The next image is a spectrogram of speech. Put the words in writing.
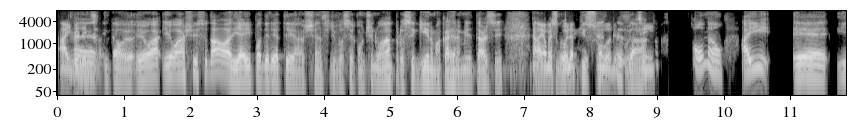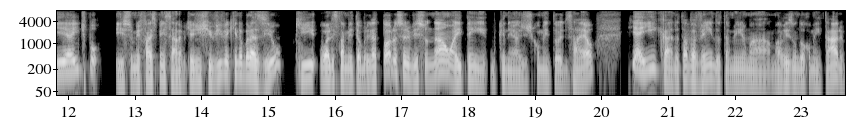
Aí, beleza. É, então, eu, eu, eu acho isso da hora. E aí poderia ter a chance de você continuar, prosseguir numa carreira militar. Se, Ah, é uma se escolha quisesse, sua depois, exato, sim. Ou não. Aí, é, e aí, tipo, isso me faz pensar, né? Porque a gente vive aqui no Brasil que o alistamento é obrigatório, o serviço não, aí tem o que nem a gente comentou de Israel. E aí, cara, eu tava vendo também uma, uma vez um documentário,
